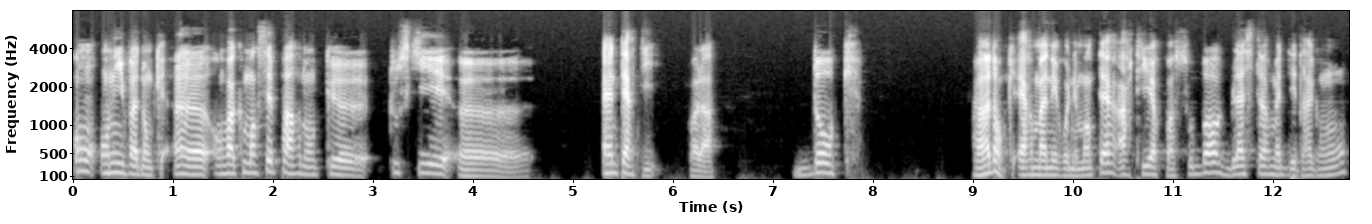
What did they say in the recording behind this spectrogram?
on, on, y va donc, euh, on va commencer par donc euh, tout ce qui est interdit, voilà. Donc, ah, donc Herman héros élémentaire, artilleur point sous-borg, blaster maître des dragons,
